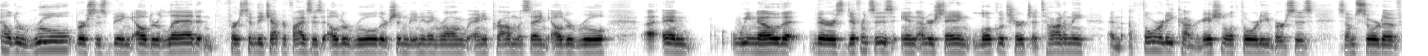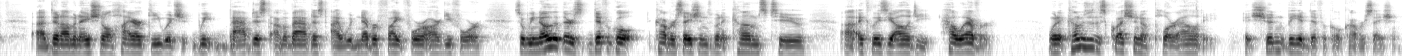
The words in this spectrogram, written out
elder rule versus being elder led. And First Timothy chapter five says elder rule. There shouldn't be anything wrong, any problem with saying elder rule. Uh, and we know that there's differences in understanding local church autonomy and authority, congregational authority versus some sort of uh, denominational hierarchy, which we Baptist, I'm a Baptist, I would never fight for or argue for. So we know that there's difficult conversations when it comes to uh, ecclesiology. However, when it comes to this question of plurality, it shouldn't be a difficult conversation.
